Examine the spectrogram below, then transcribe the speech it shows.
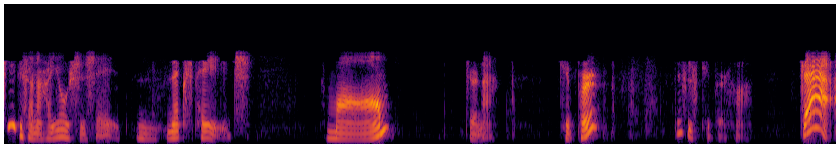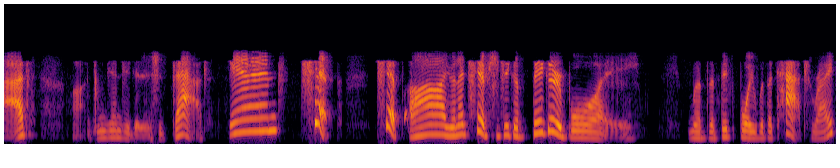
这个小男孩又是谁？嗯，next page，mom，这儿呢，Kipper，this is Kipper 哈，dad 啊，中间这个人是 dad，and Chip，Chip 啊，原来 Chip 是这个 bigger boy with the big boy with the cat，right？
